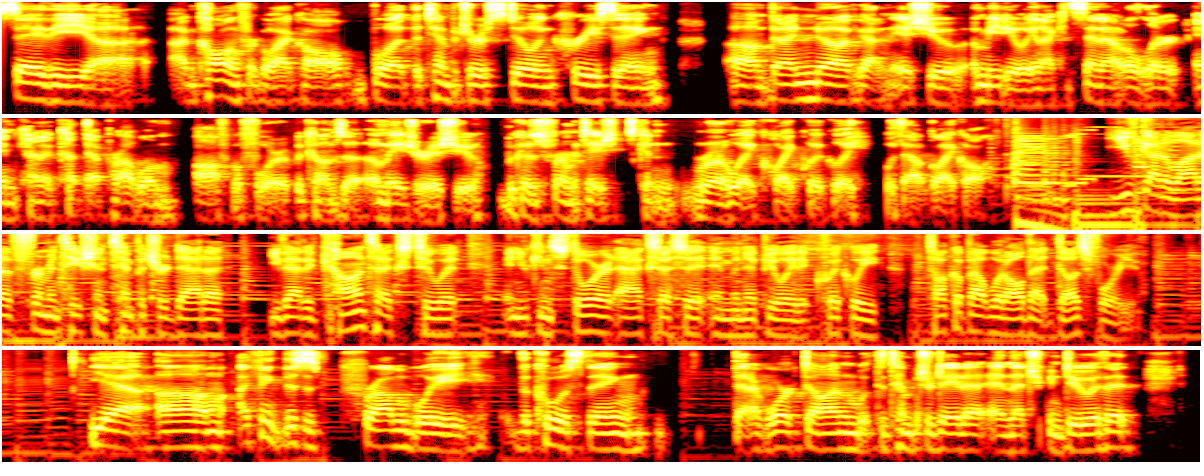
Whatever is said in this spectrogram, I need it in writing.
say the uh, I'm calling for glycol, but the temperature is still increasing um, then I know I've got an issue immediately and I can send out an alert and kind of cut that problem off before it becomes a, a major issue because fermentations can run away quite quickly without glycol. You've got a lot of fermentation temperature data. You've added context to it, and you can store it, access it, and manipulate it quickly. Talk about what all that does for you. Yeah, um, I think this is probably the coolest thing that I've worked on with the temperature data and that you can do with it.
